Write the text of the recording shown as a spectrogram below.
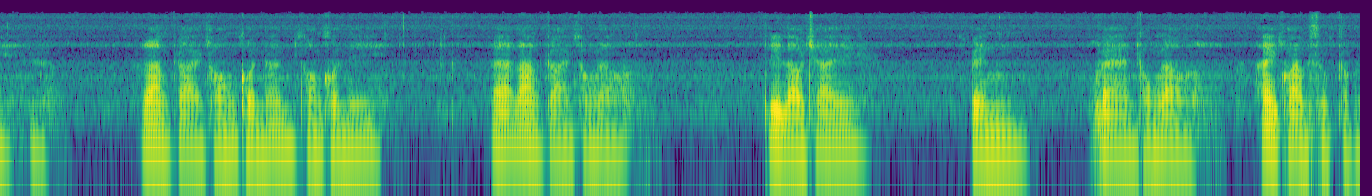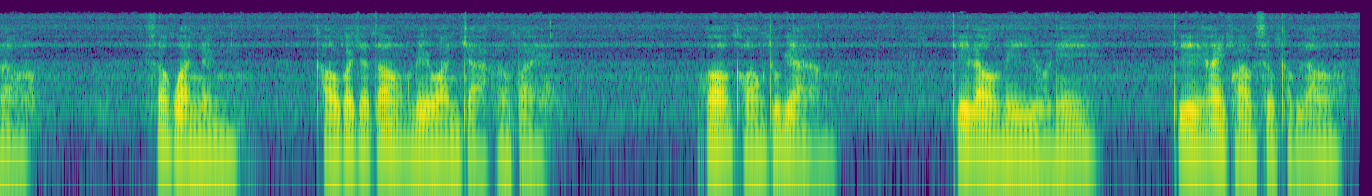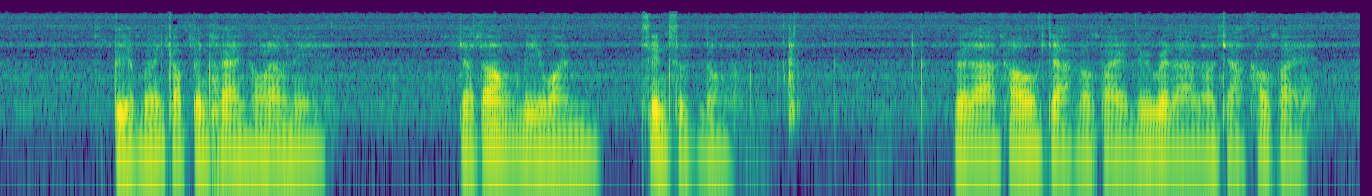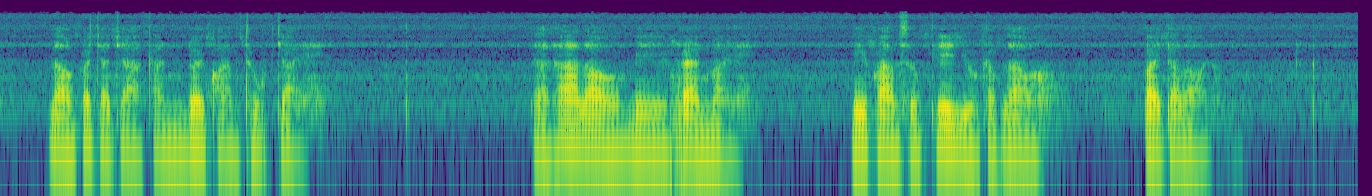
ร่างกายของคนนั้นของคนนี้ และร่างกายของเรา ที่เราใช้เป็นแฟนของเราให้ความสุขกับเรา สักวันหนึ่ง เขาก็จะต้องมีวันจากเราไป เพราะของทุกอย่าง ที่เรามีอยู่นี้ ที่ให้ความสุขกับเรา เปรียบเหมือนกับเป็นแฟนของเรานี่ จะต้องมีวันสิ้นสุดลง เวลาเขาจากเราไปหรือเวลาเราจากเขาไป เราก็จะจากกันด้วยความทุกข์ใจ แต่ถ้าเรามีแฟนใหม่ มีความสุขที่อยู่กับเราไปตลอด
